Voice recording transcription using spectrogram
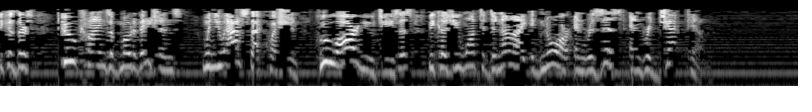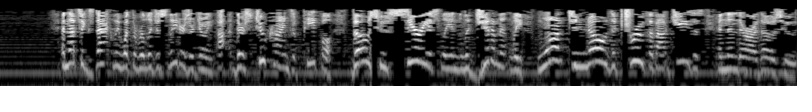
Because there's two kinds of motivations when you ask that question Who are you, Jesus? Because you want to deny, ignore, and resist and reject Him. And that's exactly what the religious leaders are doing. Uh, there's two kinds of people those who seriously and legitimately want to know the truth about Jesus, and then there are those who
